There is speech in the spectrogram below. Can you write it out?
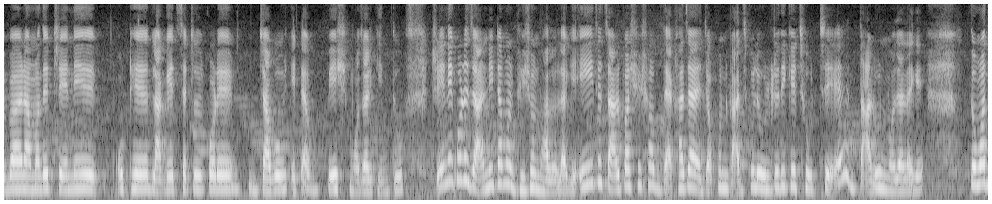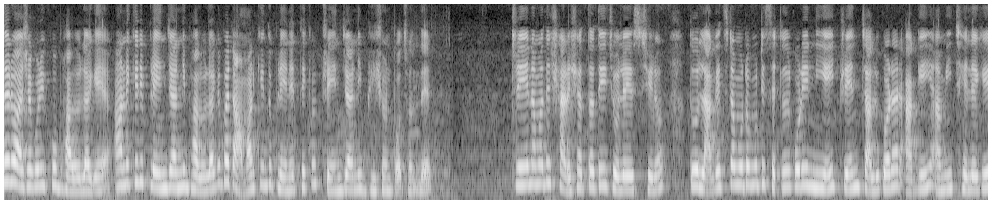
এবার আমাদের ট্রেনে উঠে লাগেজ সেটেল করে যাব, এটা বেশ মজার কিন্তু। ট্রেনে করে জার্নিটা আমার ভীষণ ভালো লাগে। এই যে চারপাশে সব দেখা যায়, যখন গাছগুলো উল্টো দিকে ছুটছে দারুণ মজা লাগে। তোমাদেরও আশা করি খুব ভালো লাগে। অনেকেরই প্লেন জার্নি ভালো লাগে বাট আমার কিন্তু প্লেনের থেকেও ট্রেন জার্নি ভীষণ পছন্দের। ট্রেন আমাদের সাড়ে সাতটাতেই চলে এসেছিল। তো লাগেজটা মোটামুটি সেটেল করে নিয়েই ট্রেন চালু করার আগেই আমি ছেলেকে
